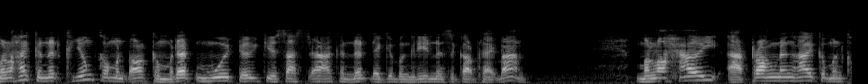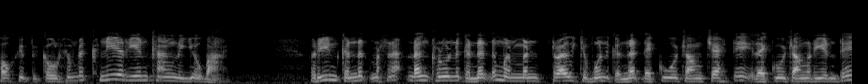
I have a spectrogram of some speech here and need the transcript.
ម្ល៉េះហើយគណិតខ្ញុំក៏មិនដល់កម្រិតមួយទៅជាសាស្ត្រាគណិតដែលគេបង្រៀននៅសាកលវិទ្យាល័យបានម្ល៉េះហើយអាត្រង់នឹងហើយក៏មិនខុសពីពីកូនខ្ញុំដែរគ្នារៀនខាងនយោបាយរៀនគណិតមួយថ្នាក់ដឹងខ្លួននៅគណិតនឹងមិនមិនត្រូវជាមួយនឹងគណិតដែលគួរចង់ចេះទេដែលគួរចង់រៀនទេ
